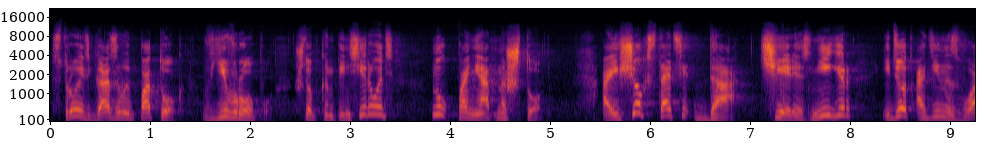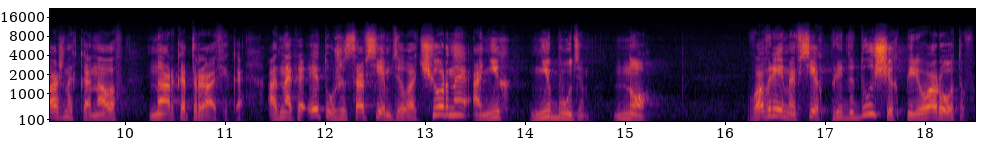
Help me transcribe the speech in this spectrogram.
строить газовый поток в Европу, чтобы компенсировать, ну, понятно что. А еще, кстати, да, через Нигер идет один из важных каналов наркотрафика. Однако это уже совсем дела черные, о них не будем. Но во время всех предыдущих переворотов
